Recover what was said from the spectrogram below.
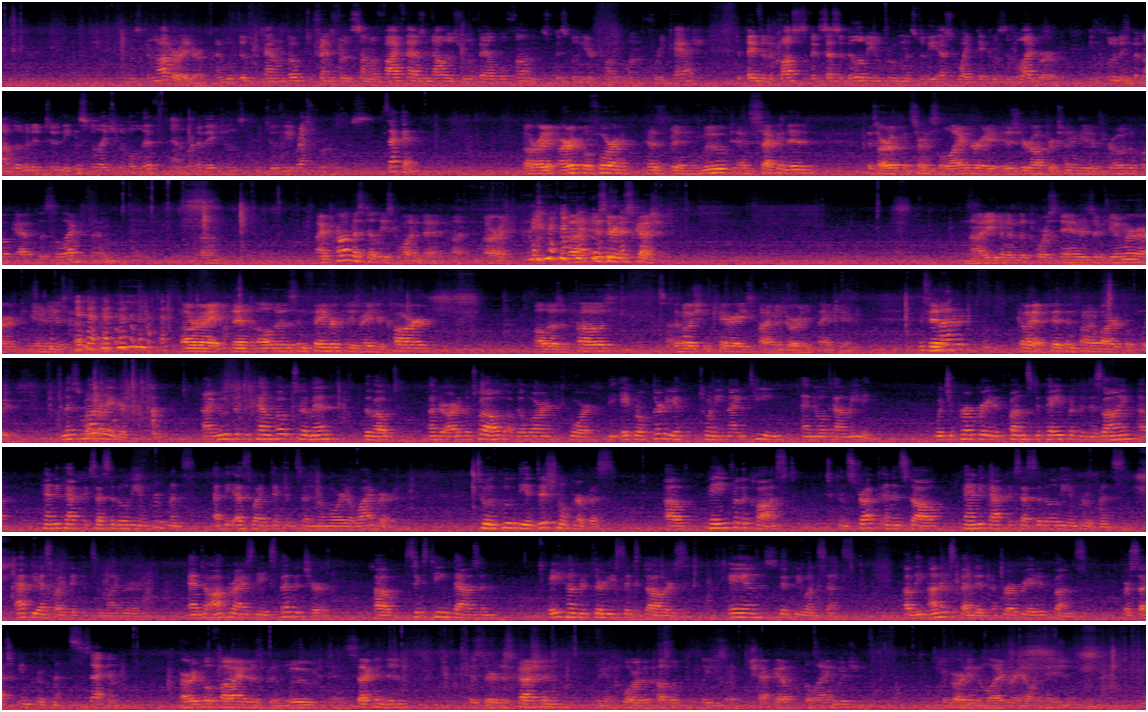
Mr. Moderator, I move that the town vote to transfer the sum of $5,000 from available funds, fiscal year '21 free cash, to pay for the costs of accessibility improvements to the S. White Dickinson Library, including but not limited to the installation of a lift and renovations to the restrooms. Second. All right, Article 4 has been moved and seconded. This article concerns the library. It is your opportunity to throw the book at the selectmen. I promised at least one bad pun. All right. Uh, Is there discussion? Not even of the poor standards of humor our community has come to. All right, then, all those in favor, please raise your card. All those opposed? The motion carries by majority. Thank you. Mr. Fifth. Moderator, Go ahead, fifth and final article, please. Mr. Moderator, I move that the town vote to amend the vote under Article 12 of the warrant for the April 30th, 2019 annual town meeting, which appropriated funds to pay for the design of handicapped accessibility improvements at the S. White Dickinson Memorial Library, to include the additional purpose of paying for the cost to construct and install handicapped accessibility improvements at the S. White Dickinson Library, and to authorize the expenditure of sixteen thousand eight hundred thirty-six dollars and fifty-one cents of the unexpended appropriated funds for such improvements. Second. Article 5 has been moved and seconded. Is there discussion? We implore the public to please uh, check out the language regarding the library allocation.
